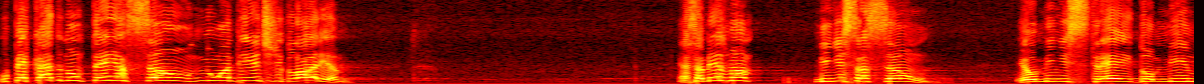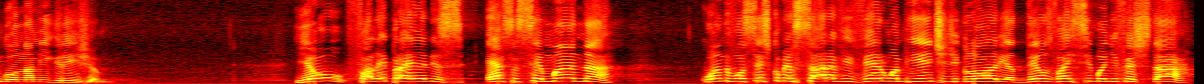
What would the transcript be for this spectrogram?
O pecado não tem ação num ambiente de glória. Essa mesma Ministração. Eu ministrei domingo na minha igreja. E eu falei para eles: essa semana, quando vocês começarem a viver um ambiente de glória, Deus vai se manifestar.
